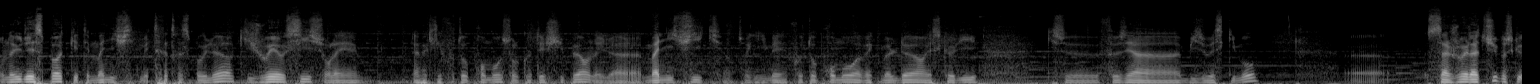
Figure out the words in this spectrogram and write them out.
On a eu des spots qui étaient magnifiques mais très très spoiler, qui jouaient aussi sur les avec les photos promo sur le côté shipper. On a eu la magnifique entre guillemets photo promo avec Mulder et Scully qui se faisaient un bisou esquimau. Euh, ça jouait là-dessus parce que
